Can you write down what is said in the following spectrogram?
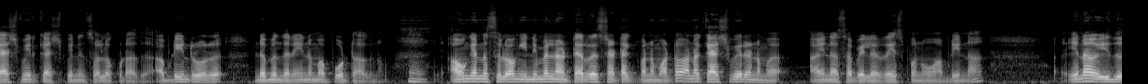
காஷ்மீர் காஷ்மீர்னு சொல்லக்கூடாது. அப்படின்ற ஒரு நிபந்தனையை நம்ம போட்டு ஆகணும் அவங்க என்ன சொல்லுவாங்க இனிமேல் நான் டெரரிஸ்ட் அட்டாக் பண்ண மாட்டோம். ஆனால் காஷ்மீரை நம்ம ஐநா சபையில் ரேஸ் பண்ணுவோம் அப்படின்னா ஏன்னா இது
